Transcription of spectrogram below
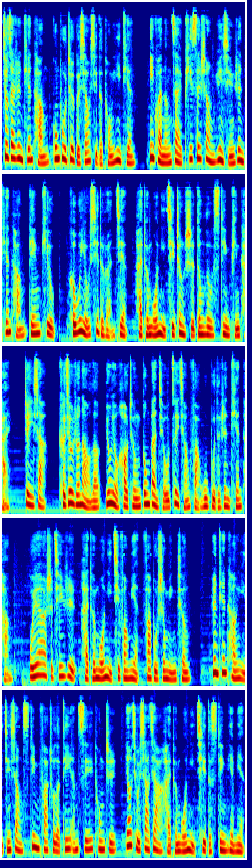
就在任天堂公布这个消息的同一天，一款能在 PC 上运行任天堂 GameCube 和微游戏的软件《海豚模拟器》正式登陆 Steam 平台。这一下可就惹恼了拥有号称东半球最强法务部的任天堂。五月二十七日，海豚模拟器方面发布声明称。任天堂已经向 Steam 发出了 DMCA 通知，要求下架海豚模拟器的 Steam 页面。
